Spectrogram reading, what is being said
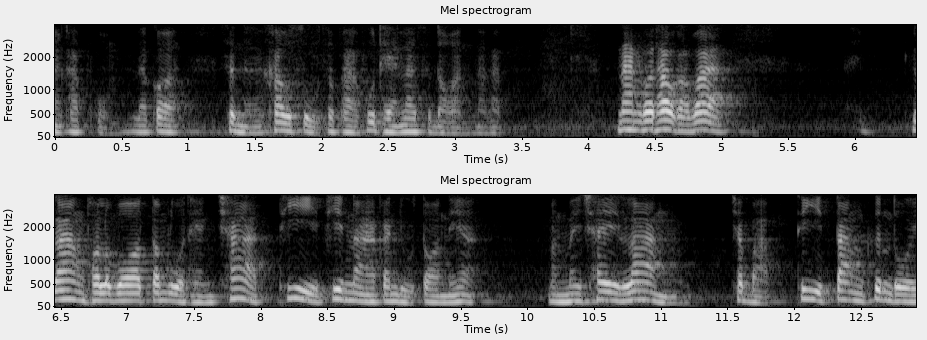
นะครับผมแล้วก็เสนอเข้าสู่สภาผู้แทนราษฎรนะครับ นั่นก็เท่ากับว่า ร่างพรบตำรวจแห่งชาติที่พิจารณากันอยู่ตอนนี้มันไม่ใช่ร่างฉบับที่ตั้งขึ้นโดย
